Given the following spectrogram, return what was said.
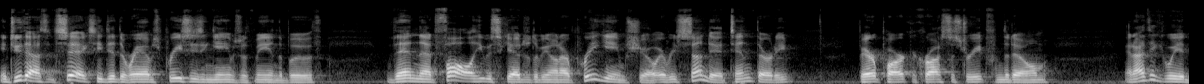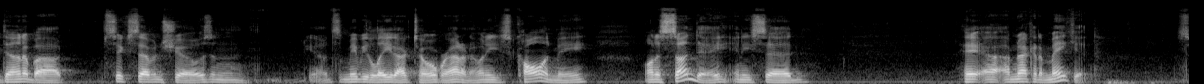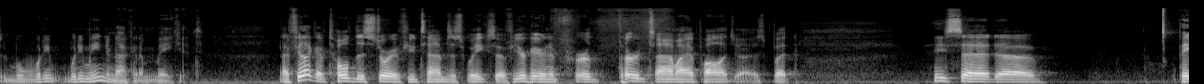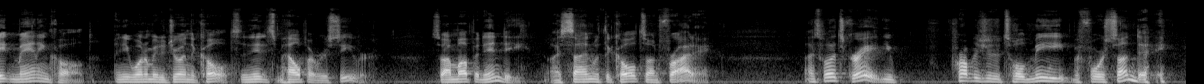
In 2006, he did the Rams preseason games with me in the booth. Then that fall, he was scheduled to be on our pregame show every Sunday at 10:30, Bear Park across the street from the Dome. And I think we had done about six, seven shows, and you know, it's maybe late October, I don't know. And he's calling me on a Sunday and he said, Hey, I'm not going to make it. I said, Well, what do, you, what do you mean you're not going to make it? And I feel like I've told this story a few times this week, so if you're hearing it for the third time, I apologize. But he said, uh, Peyton Manning called and he wanted me to join the Colts. They needed some help at receiver. So I'm up in Indy. I signed with the Colts on Friday. I said, Well, that's great. You probably should have told me before Sunday.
